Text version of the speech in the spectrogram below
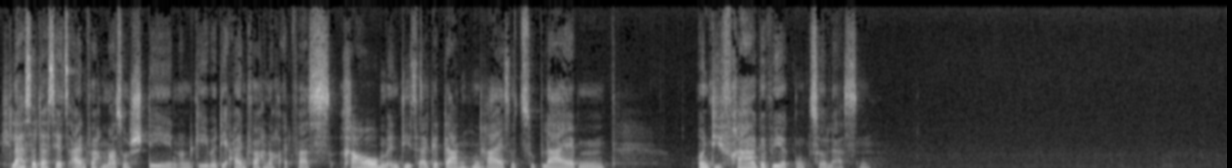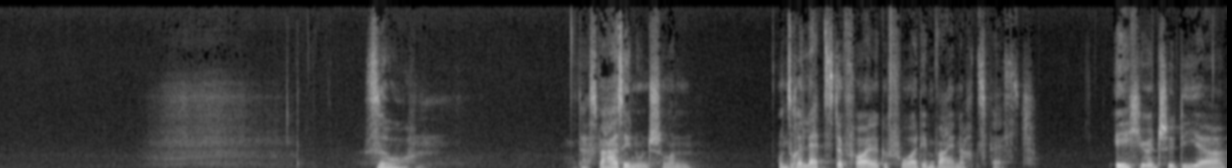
Ich lasse das jetzt einfach mal so stehen und gebe dir einfach noch etwas Raum, in dieser Gedankenreise zu bleiben und die Frage wirken zu lassen. So, das war sie nun schon unsere letzte Folge vor dem Weihnachtsfest. Ich wünsche dir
